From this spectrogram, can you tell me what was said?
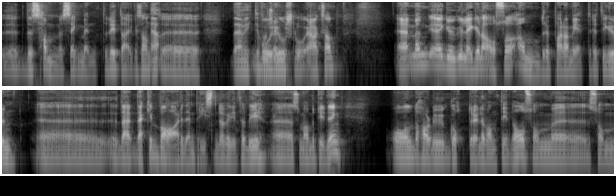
det samme segmentet ditt, ikke sant? Ja. Det er en viktig bor i. Oslo, ja, ikke sant? Men Google legger da også andre parametere til grunn. Eh, Det er, det er ikke bare den prisen du er villig til å by, eh, som har betydning. Og har du godt relevant innhold som, eh, som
